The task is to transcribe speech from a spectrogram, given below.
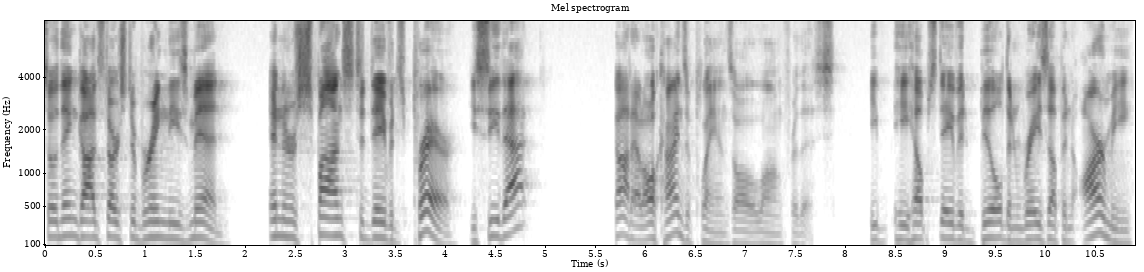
So then God starts to bring these men in response to David's prayer. You see that? God had all kinds of plans all along for this. He, he helps David build and raise up an army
